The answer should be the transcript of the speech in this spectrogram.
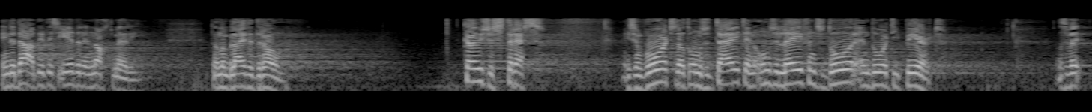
Inderdaad, dit is eerder een nachtmerrie dan een blijde droom. Keuzestress is een woord dat onze tijd en onze levens door en door typeert. Als we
